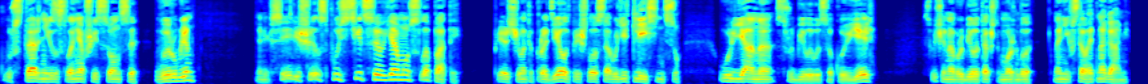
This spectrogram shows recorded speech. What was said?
кустарник, заслонявший солнце, вырублен, Алексей решил спуститься в яму с лопатой. Прежде чем это проделать, пришлось соорудить лестницу. Ульяна срубила высокую ель, сучина обрубила так, чтобы можно было на них вставать ногами.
